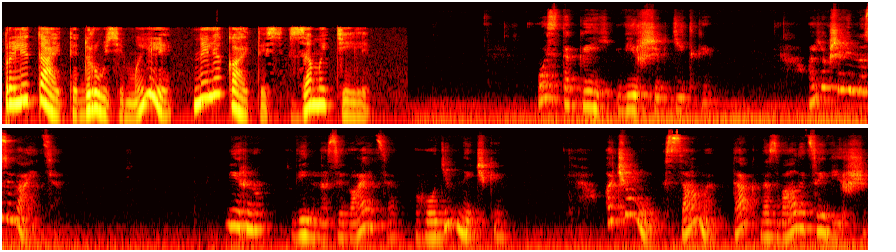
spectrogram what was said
Прилітайте, друзі милі, не лякайтесь заметілі. Ось такий віршик, дітки. А як же він називається? Вірно, він називається годівнички. А чому саме так назвали цей віршик?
